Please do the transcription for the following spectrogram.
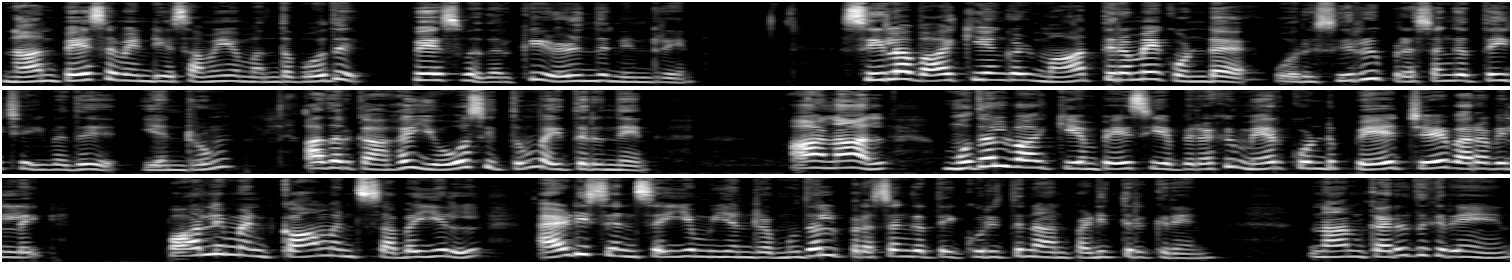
நான் பேச வேண்டிய சமயம் வந்தபோது பேசுவதற்கு எழுந்து நின்றேன். சில வாக்கியங்கள் மாத்திரமே கொண்ட ஒரு சிறு பிரசங்கத்தை செய்வது என்றும் அதற்காக யோசித்தும் வைத்திருந்தேன். ஆனால் முதல் வாக்கியம் பேசிய பிறகு மேற்கொண்டு பேச்சே வரவில்லை. பார்லிமெண்ட் காமன்ஸ் சபையில் ஆடிசன் செய்ய முயன்ற முதல் பிரசங்கத்தை குறித்து நான் படித்திருக்கிறேன். நான் கருதுகிறேன்.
